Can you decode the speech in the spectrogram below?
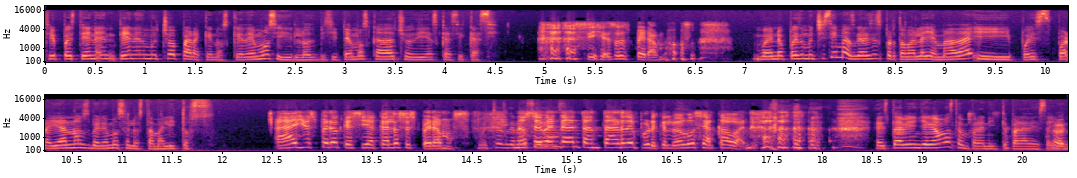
Sí, pues tienen, tienen mucho para que nos quedemos y los visitemos cada ocho días casi casi. sí, eso esperamos. Bueno, pues muchísimas gracias por tomar la llamada y pues por allá nos veremos en los tamalitos. Ah, yo espero que sí, acá los esperamos. Muchas gracias. No se vengan tan tarde porque luego se acaban. Está bien, llegamos tempranito para desayunar.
